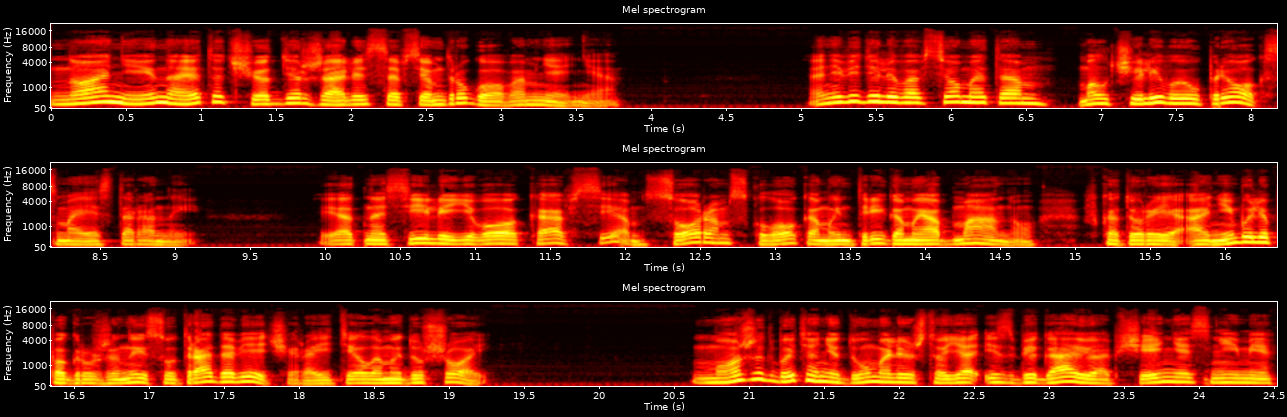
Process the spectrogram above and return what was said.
Но они на этот счет держались совсем другого мнения. Они видели во всем этом молчаливый упрек с моей стороны и относили его ко всем ссорам, склокам, интригам и обману, в которые они были погружены с утра до вечера и телом, и душой. Может быть, они думали, что я избегаю общения с ними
